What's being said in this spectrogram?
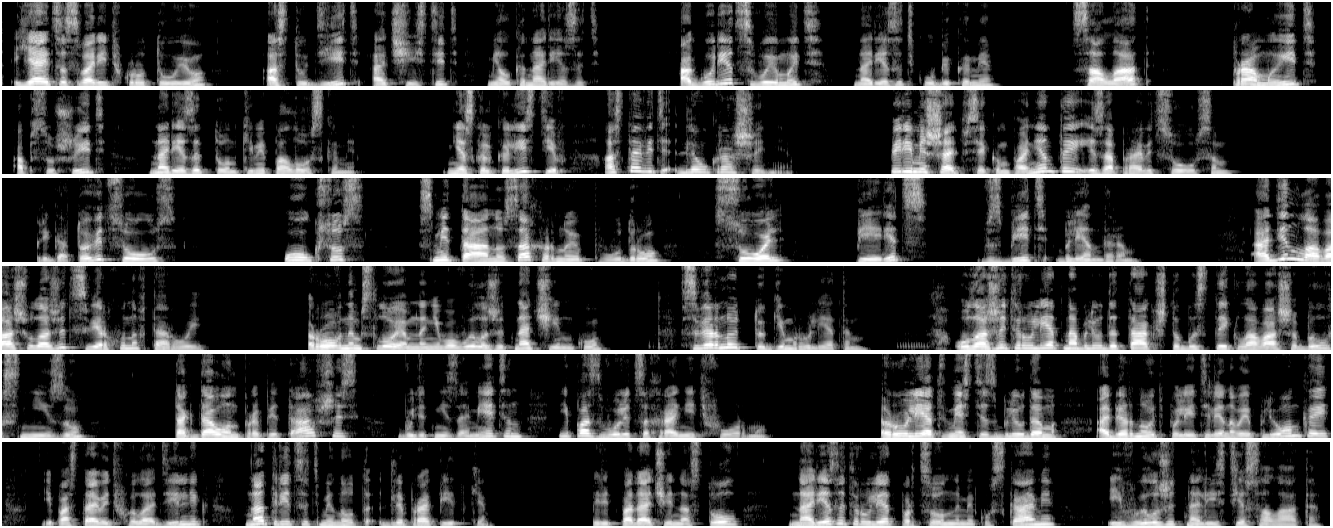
Яйца сварить вкрутую, остудить, очистить, мелко нарезать. Огурец вымыть, нарезать кубиками. Салат промыть, обсушить, нарезать тонкими полосками. Несколько листьев оставить для украшения. Перемешать все компоненты и заправить соусом. Приготовить соус. Уксус, сметану, сахарную пудру, соль, перец взбить блендером. Один лаваш уложить сверху на второй. Ровным слоем на него выложить начинку, свернуть тугим рулетом. Уложить рулет на блюдо так, чтобы стык лаваша был снизу, тогда он, пропитавшись, будет незаметен и позволит сохранить форму. Рулет вместе с блюдом обернуть полиэтиленовой пленкой и поставить в холодильник на 30 минут для пропитки. Перед подачей на стол нарезать рулет порционными кусками – и выложить на листья салата.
